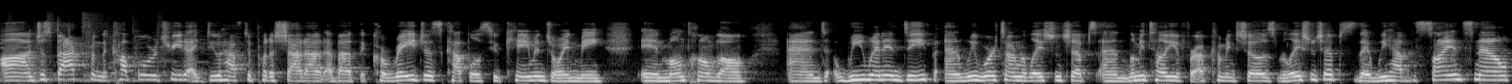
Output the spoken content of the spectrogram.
Uh, just back from the couple retreat, I do have to put a shout out about the courageous couples who came and joined me in Mont Tremblant. And we went in deep and we worked on relationships. And let me tell you, for upcoming shows, relationships, that we have the science now.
